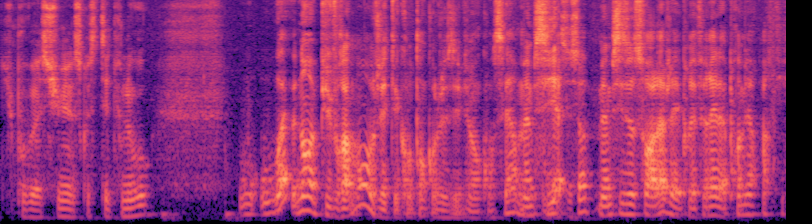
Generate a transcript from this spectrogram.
tu pouvais assumer parce que c'était tout nouveau. Ou- Ouais, non, et puis vraiment, j'étais content quand je les ai vus en concert, même si, ça. même si ce soir-là, j'avais préféré la première partie,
